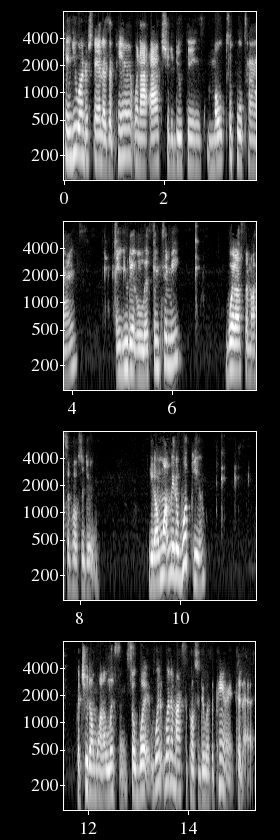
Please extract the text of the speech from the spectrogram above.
can you understand as a parent when I asked you to do things multiple times and you didn't listen to me? What else am I supposed to do? You don't want me to whoop you, but you don't want to listen. So what what what am I supposed to do as a parent to that?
